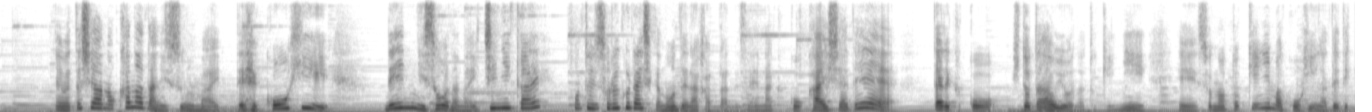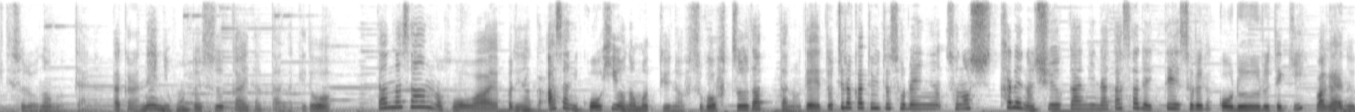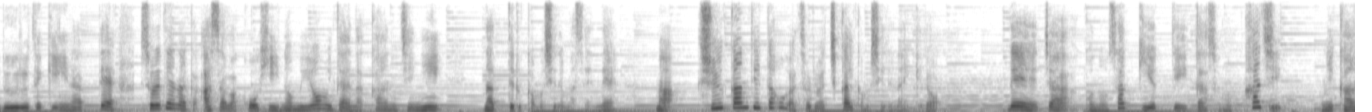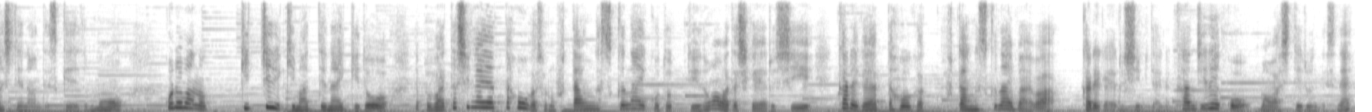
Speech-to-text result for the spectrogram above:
で私あのカナダに住む前ってコーヒー年にそうだな12回本当にそれぐらいしか飲んでなかったんですねなんかこう会社で誰かこう人と会うような時に、えー、その時にまあコーヒーが出てきてそれを飲むみたいなだから年に本当に数回だったんだけど旦那さんの方はやっぱりなんか朝にコーヒーを飲むっていうのはすごい普通だったのでどちらかというとそれにその彼の習慣に流されてそれがこうルール的我が家のルール的になってそれでなんか朝はコーヒー飲むよみたいな感じになってるかもしれませんね。まあ習慣って言った方がそれは近いかもしれないけどでじゃあこのさっき言っていたその家事に関してなんですけれどもこれはあのきっちり決まってないけどやっぱ私がやった方がその負担が少ないことっていうのは私がやるし彼がやった方が負担が少ない場合は彼がやるしみたいな感じでこう回してるんですね。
